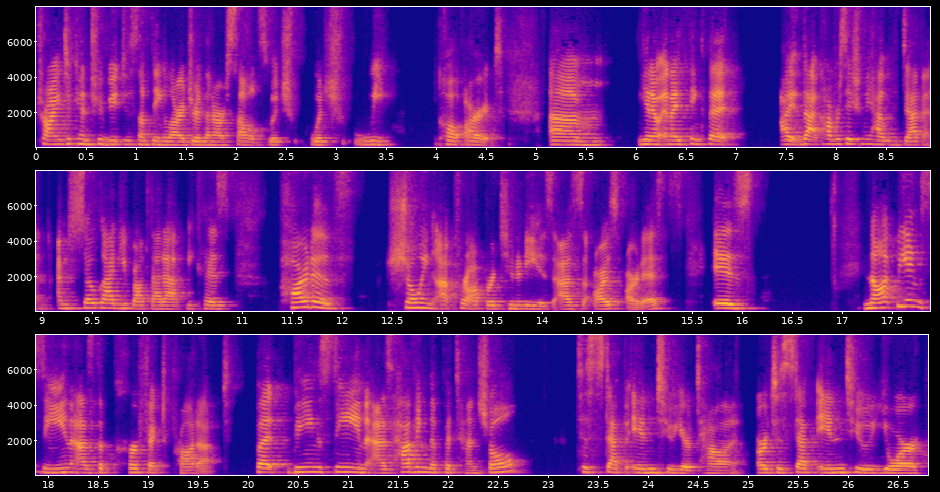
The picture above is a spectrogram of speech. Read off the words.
trying to contribute to something larger than ourselves, which which we call art. Um, you know, and I think that I that conversation we had with Devin, I'm so glad you brought that up because part of showing up for opportunities as as artists is not being seen as the perfect product, but being seen as having the potential to step into your talent or to step into your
